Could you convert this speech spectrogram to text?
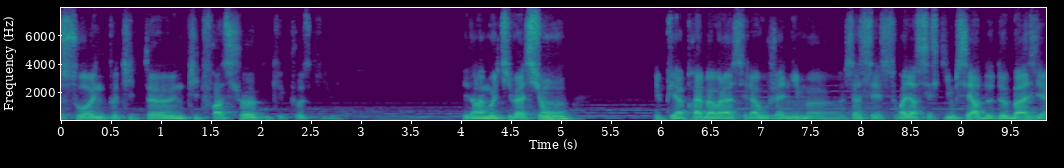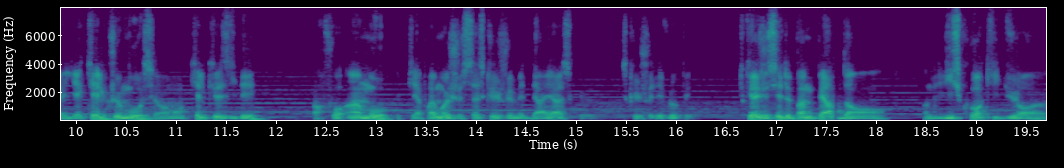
soit une petite, une petite phrase choc ou quelque chose qui est dans la motivation, et puis après, bah voilà, c'est là où j'anime. Euh, ça, c'est, on va dire, c'est ce qui me sert de, base. Il y, a, quelques mots, c'est vraiment quelques idées, parfois un mot. Et puis après, moi, je sais ce que je vais mettre derrière ce que, ce que je vais développer. En tout cas, j'essaie de ne pas me perdre dans, des discours qui durent euh,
